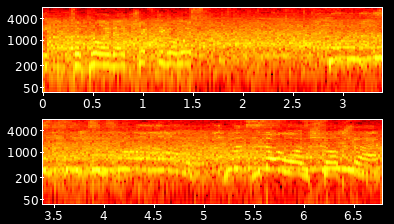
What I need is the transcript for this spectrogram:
To Bruyne drifting away.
